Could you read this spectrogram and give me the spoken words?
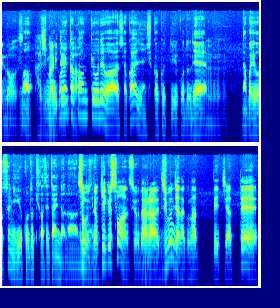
いのなまあ始まりというか。環境では社会人資格っていうことで、うん。なんか要するに言うこと聞かせたいんだなそうですね。結局そうなんですよ。だから自分じゃなくなっていっちゃって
